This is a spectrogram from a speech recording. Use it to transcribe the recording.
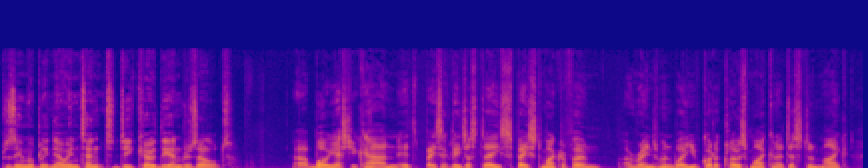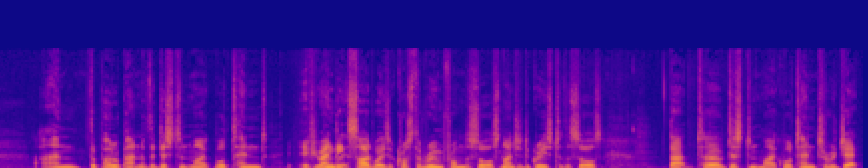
presumably no intent to decode the end result. Uh, well, yes, you can. It's basically just a spaced microphone arrangement where you've got a close mic and a distant mic, and the polar pattern of the distant mic will tend, if you angle it sideways across the room from the source, 90 degrees to the source, that uh, distant mic will tend to reject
